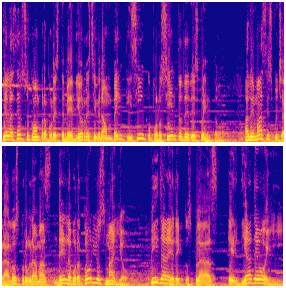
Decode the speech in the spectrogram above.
y al hacer su compra por este medio recibirá un 25% de descuento. Además escuchará los programas de Laboratorios Mayo. Pida Erectus Plus el día de hoy.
